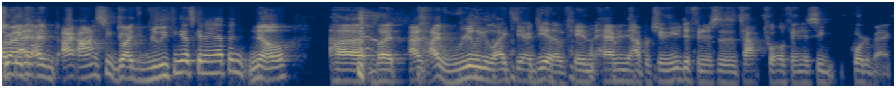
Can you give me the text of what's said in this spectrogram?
Do I, I, I honestly, do I really think that's going to happen? No. Uh, but I, I really like the idea of him having the opportunity to finish as a top 12 fantasy quarterback.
